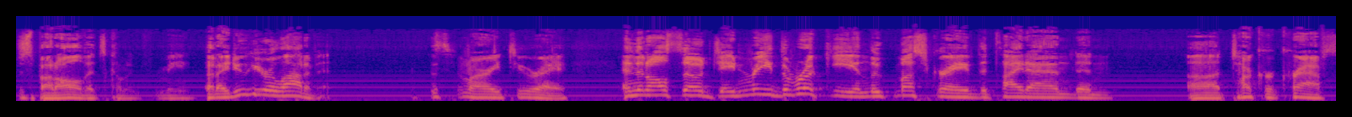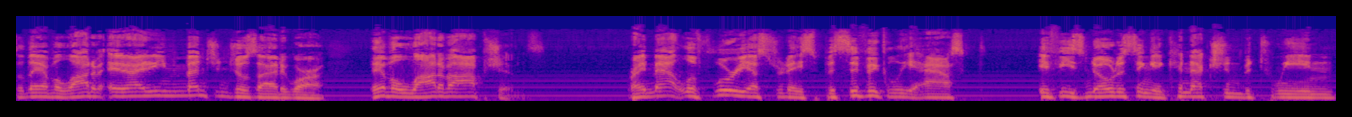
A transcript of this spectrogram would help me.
just about all of it's coming from me, but I do hear a lot of it. Is Amari Toure. And then also Jayden Reed, the rookie, and Luke Musgrave, the tight end, and uh, Tucker Kraft. So they have a lot of, and I didn't even mention Josiah Deguara. They have a lot of options, right? Matt LaFleur yesterday specifically asked if he's noticing a connection between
